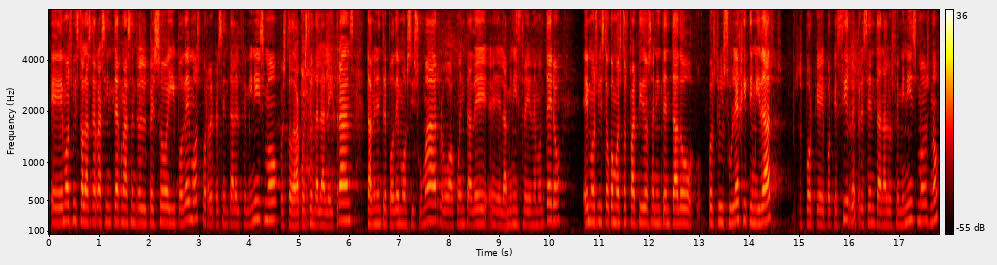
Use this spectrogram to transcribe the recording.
Eh, hemos visto las guerras internas entre el PSOE y Podemos por representar el feminismo, pues toda la cuestión de la ley trans, también entre Podemos y Sumar, luego a cuenta de eh, la ministra Irene Montero. Hemos visto cómo estos partidos han intentado construir su legitimidad porque sí representan a los feminismos, ¿no?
